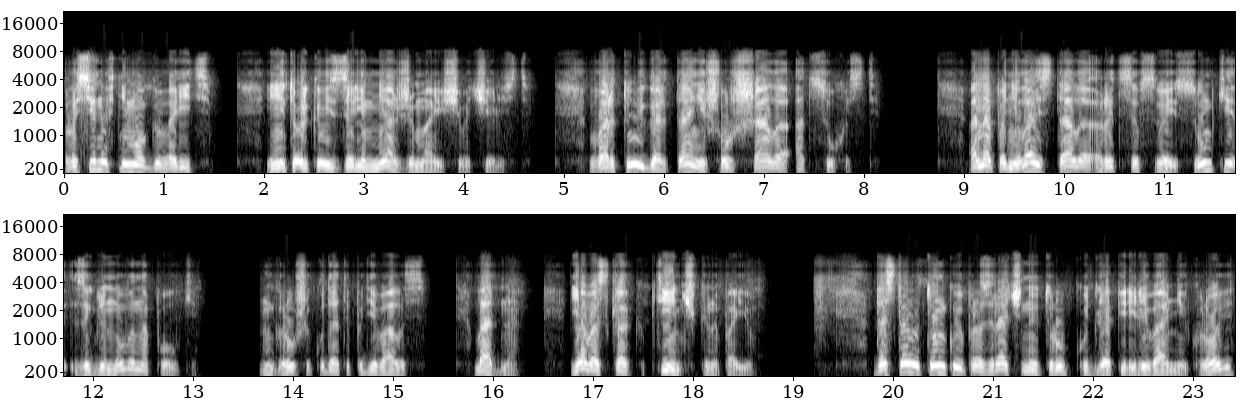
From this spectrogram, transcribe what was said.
Русинов не мог говорить, и не только из-за ремня, сжимающего челюсть. Во рту и гортани шуршало от сухости. Она поняла и стала рыться в своей сумке, заглянула на полки. Груша куда-то подевалась. Ладно, я вас как птенчика напою. Достала тонкую прозрачную трубку для переливания крови,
